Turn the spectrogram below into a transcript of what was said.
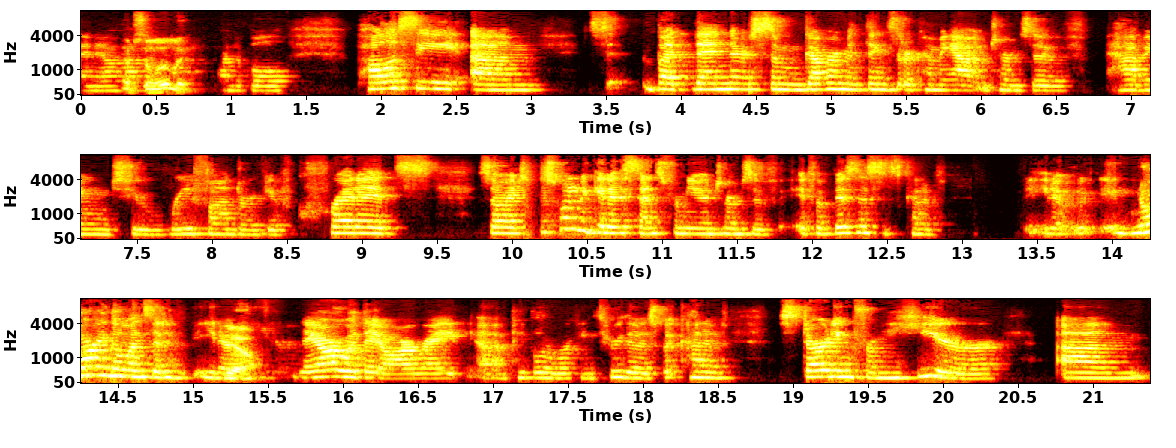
I know, Absolutely. refundable policy. Um, but then there's some government things that are coming out in terms of having to refund or give credits. So I just wanted to get a sense from you in terms of if a business is kind of, you know, ignoring the ones that have, you know, Yeah. they are what they are, right? Uh, people are working through those, but kind of starting from here, um,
